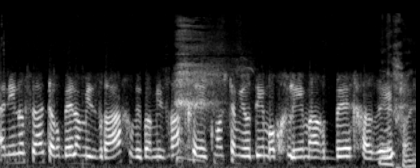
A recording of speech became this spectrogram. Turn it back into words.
אני נוסעת, הרבה למזרח, ובמזרח, אה, כמו שאתם יודעים, אוכלים הרבה חריף. נכון.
